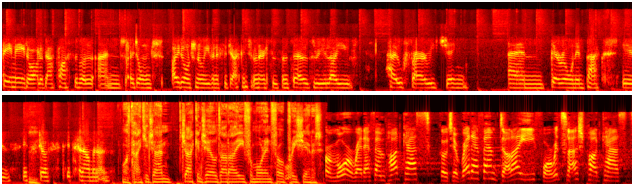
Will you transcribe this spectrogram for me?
they made all of that possible and I don't I don't know even if the Jack and Jill nurses themselves realise how far reaching um, their own impact is it's just it's phenomenal. Well, thank you, Jan. JackandJill.ie for more info. Appreciate it. For more Red FM podcasts, go to redfm.ie forward slash podcasts.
